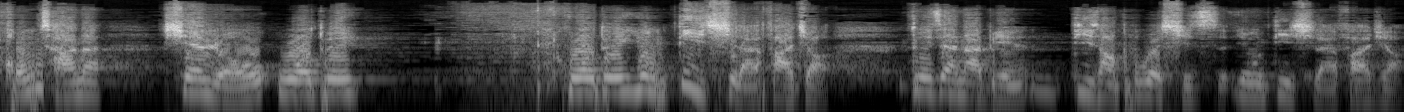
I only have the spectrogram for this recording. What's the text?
红茶呢，先揉窝堆，窝堆用地气来发酵，堆在那边，地上铺个席子，用地气来发酵，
